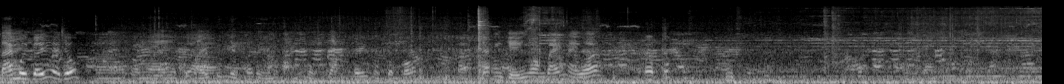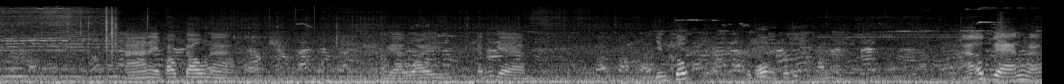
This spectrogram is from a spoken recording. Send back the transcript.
80 kg rồi chú? À, còn ngày thứ bảy chủ nhật thì nó khoảng 100 kg 140 à, Chắc ăn chuyện ngon bán này quá. À này phao câu nè. Gà quay, cánh gà. Chim cút nè. À ức gà nữa hả?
